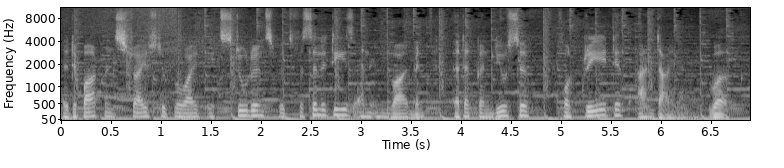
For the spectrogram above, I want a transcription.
The department strives to provide its students with facilities and environment that are conducive for creative and dynamic work.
